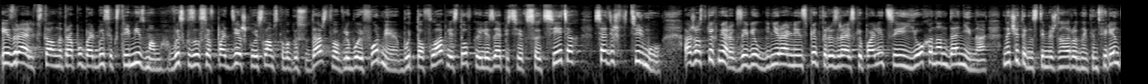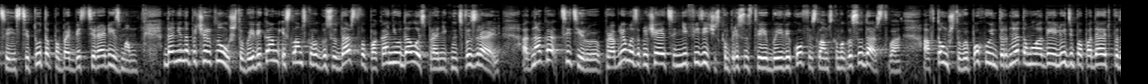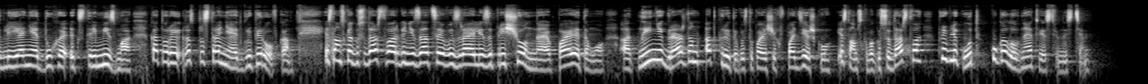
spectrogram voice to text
Израиль встал на тропу борьбы с экстремизмом, высказался в поддержку исламского государства в любой форме, будь то флаг, листовка или записи в соцсетях, сядешь в тюрьму. О жестких мерах заявил генеральный инспектор израильской полиции Йоханан Данина на 14-й международной конференции Института по борьбе с терроризмом. Данина подчеркнул, что боевикам исламского государства пока не удалось проникнуть в Израиль. Однако, цитирую, проблема заключается не в физическом присутствии боевиков исламского государства, а в том, что в эпоху интернета молодые люди попадают под влияние духа экстремизма, который распространяет группировка. Исламское государство – организация в Израиле запрещенная, поэтому отныне граждан, открыто выступающих в поддержку исламского государства, привлекут к уголовной ответственности.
